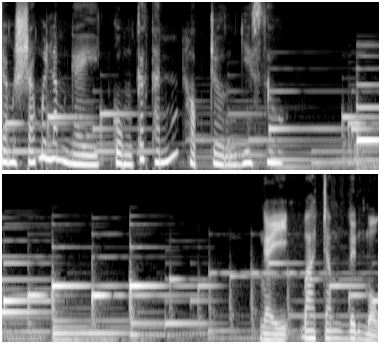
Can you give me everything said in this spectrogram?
365 ngày cùng các thánh học trường Giêsu. Ngày 301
